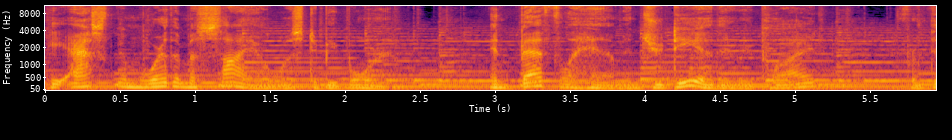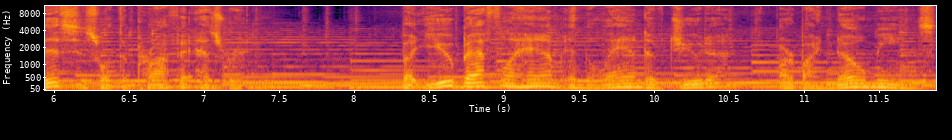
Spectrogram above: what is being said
he asked them where the Messiah was to be born. In Bethlehem in Judea, they replied, for this is what the prophet has written. But you, Bethlehem, in the land of Judah, are by no means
